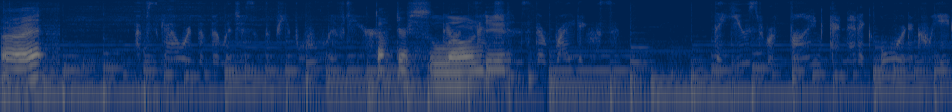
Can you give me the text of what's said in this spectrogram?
Alright. I've scoured the villages of the people who lived here. Dr. Slone, dude. Their writings. They used refined kinetic ore to create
